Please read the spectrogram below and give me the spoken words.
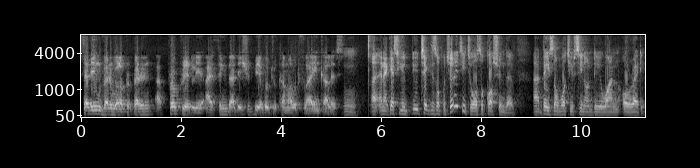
studying very well or preparing appropriately, I think that they should be able to come out with flying colors. Mm. Uh, and I guess you, you take this opportunity to also caution them uh, based on what you've seen on day one already.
